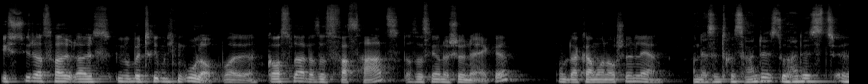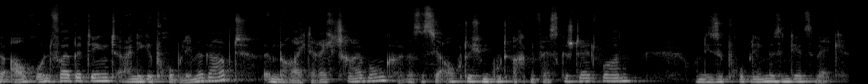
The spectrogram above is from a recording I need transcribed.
Ich sehe das halt als überbetrieblichen Urlaub, weil Goslar, das ist fast Harz, das ist ja eine schöne Ecke und da kann man auch schön lernen. Und das Interessante ist, du hattest äh, auch unfallbedingt einige Probleme gehabt im Bereich der Rechtschreibung. Das ist ja auch durch ein Gutachten festgestellt worden. Und diese Probleme sind jetzt weg.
